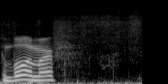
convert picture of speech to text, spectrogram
Good boy, Murph.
